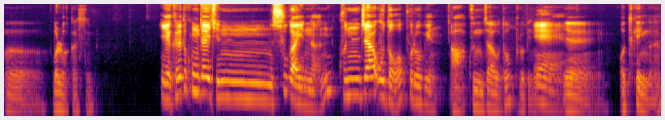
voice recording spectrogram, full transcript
어, 뭘로 할까요, 선생님? 예, 그래도 공자의 진수가 있는 군자우도 부르빈. 아, 군자우도 부르빈. 예. 예. 어떻게 읽나요?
